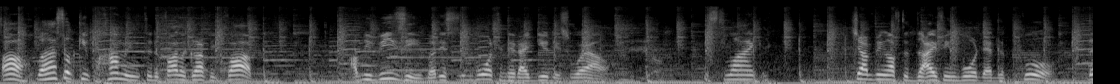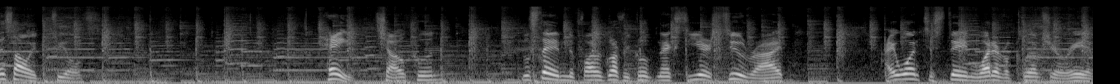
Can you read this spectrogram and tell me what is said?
Oh, but I still keep coming to the photography club. I'll be busy, but it's important that I do this well. It's like jumping off the diving board at the pool. That's how it feels. Hey, Chao Kun. You'll stay in the photography club next year too, right? I want to stay in whatever clubs you're in.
